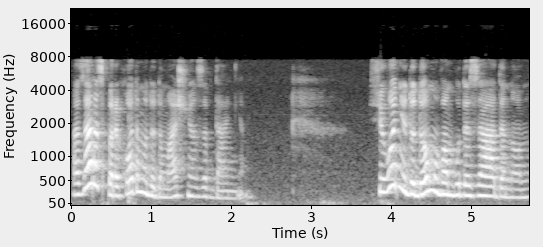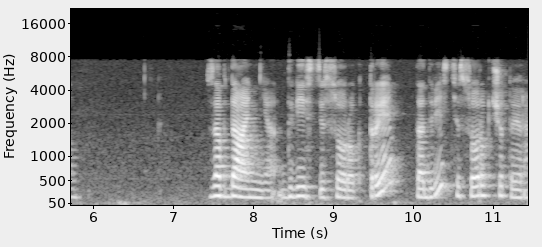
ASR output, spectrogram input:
А зараз переходимо до домашнього завдання. Сьогодні додому вам буде задано завдання 243 та 244.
